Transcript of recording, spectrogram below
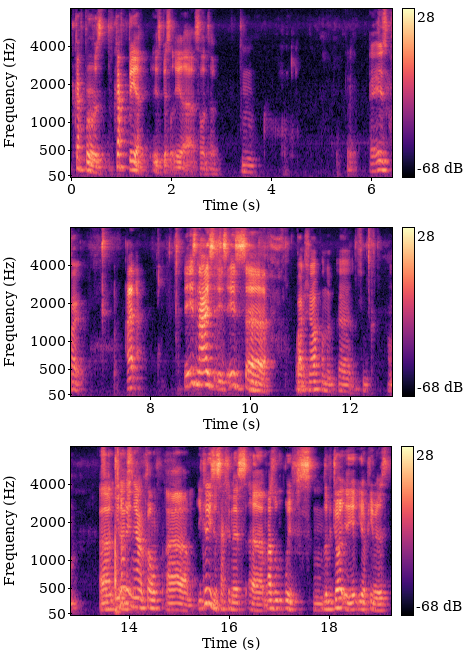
craft brewers, craft beer is basically a selling term. Mm. It is quite I, it is nice. It is. Uh, quite sharp on the uh, some on. um, you're not getting the alcohol. Um, you can easily section this. Um, as with Mm. the majority of European beers,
